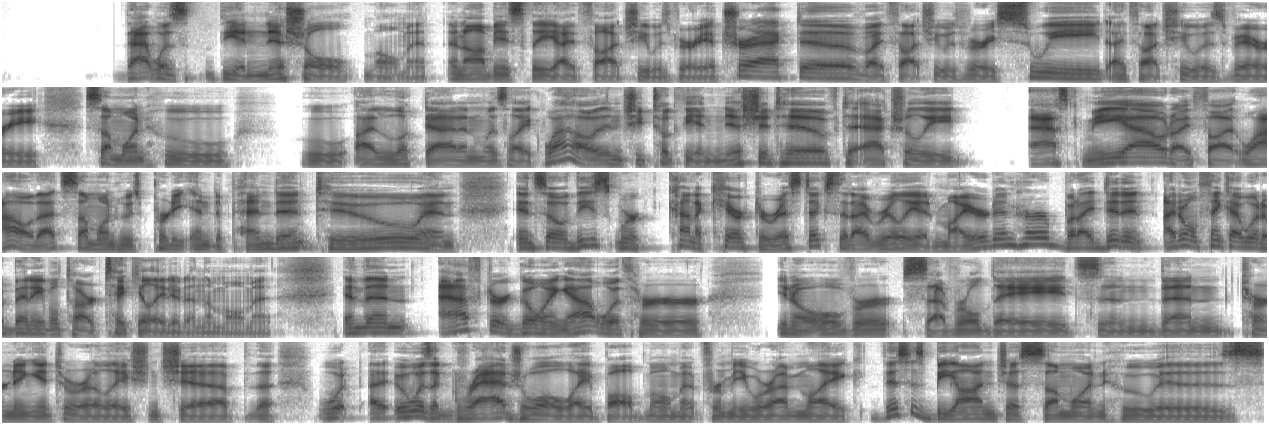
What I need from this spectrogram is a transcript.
that was the initial moment. And obviously, I thought she was very attractive. I thought she was very sweet. I thought she was very someone who who I looked at and was like, wow. And she took the initiative to actually ask me out. I thought, wow, that's someone who's pretty independent too. And and so these were kind of characteristics that I really admired in her, but I didn't I don't think I would have been able to articulate it in the moment. And then after going out with her, you know over several dates and then turning into a relationship the what uh, it was a gradual light bulb moment for me where i'm like this is beyond just someone who is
